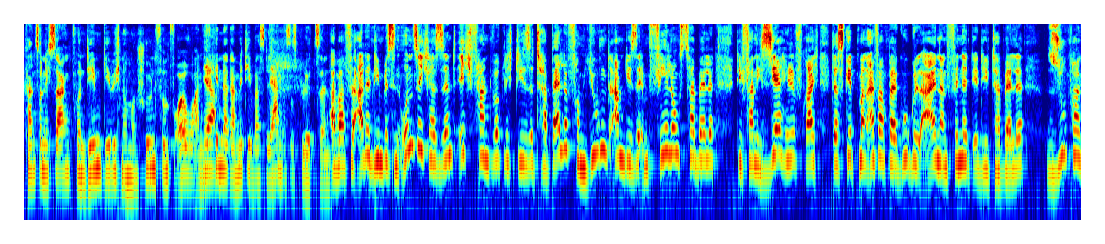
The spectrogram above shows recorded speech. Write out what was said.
kannst du nicht sagen, von dem gebe ich nochmal schön fünf Euro an die Ja. Kinder, damit die was lernen. Das ist Blödsinn. Aber für alle, die ein bisschen unsicher sind, ich fand wirklich diese Tabelle vom Jugendamt, diese Empfehlungstabelle, die fand ich sehr hilfreich. Das gibt man einfach bei Google ein, dann findet ihr die Tabelle. Super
